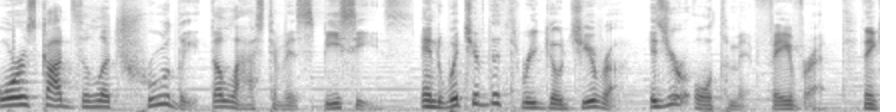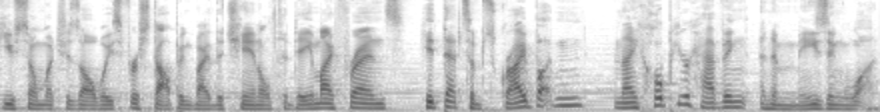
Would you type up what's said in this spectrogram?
Or is Godzilla truly the last of his species? And which of the three Gojira is your ultimate favorite? Thank you so much as always for stopping by the channel today, my friends. Hit that subscribe button, and I hope you're having an amazing one.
